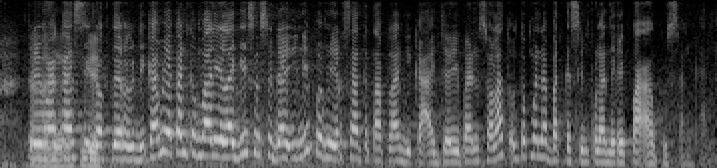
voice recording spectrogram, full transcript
Terima kasih Dokter Rudi. Kami akan kembali lagi sesudah ini pemirsa tetaplah di keajaiban sholat untuk mendapat kesimpulan dari Pak Abu Sangkan.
